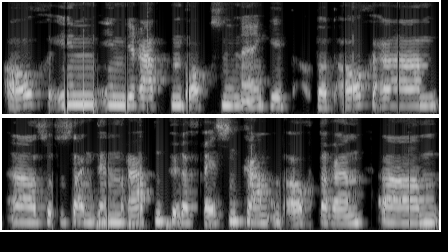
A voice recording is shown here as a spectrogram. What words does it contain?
auch in, in die Rattenboxen hineingeht, dort auch ähm, äh, sozusagen den Rattenköder fressen kann und auch daran ähm,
